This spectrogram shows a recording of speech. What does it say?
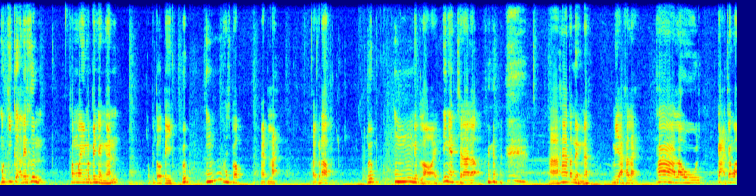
เมื่อกี้เกิดอะไรขึ้นทำไมมันเป็นอย่างนั้นเอาไปโตตีปึ๊บอืมฮัชบ็อกไม่เป็นไรถอยกระดับปึ๊บอืมเรียบร้อย นี่ไง ชนะแล้ว อ่าห้าต่อหนึ่งนะ ไม่อยากเท่าไหร่ ถ้าเรากะจังหวะ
